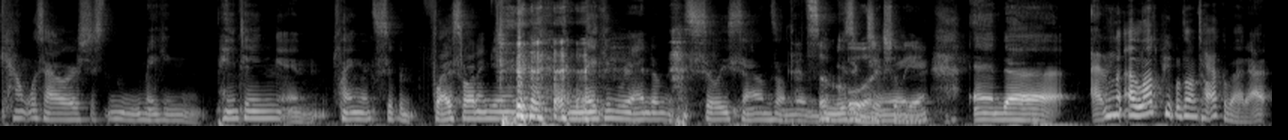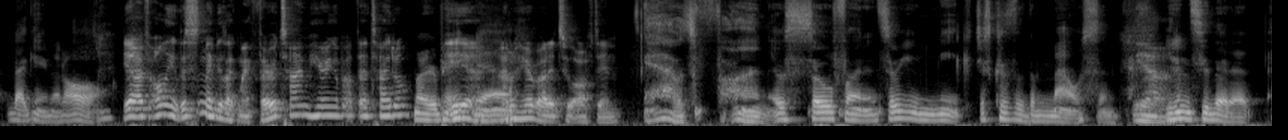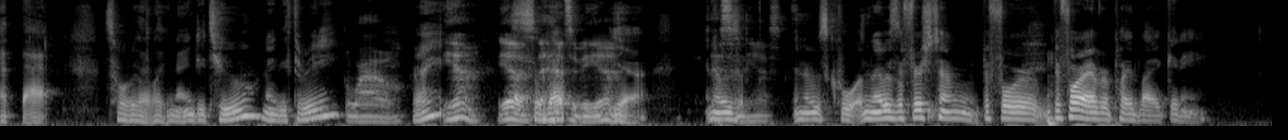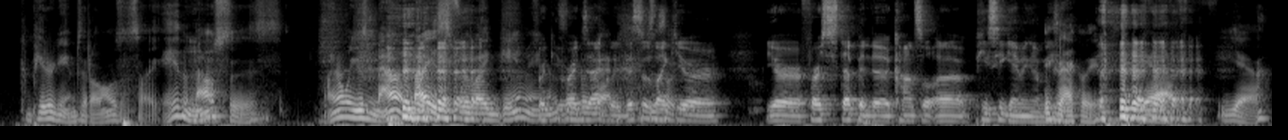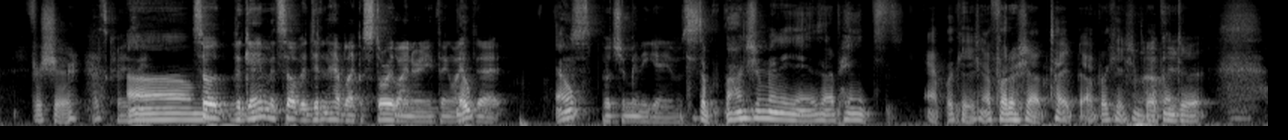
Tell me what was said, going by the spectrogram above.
countless hours just making painting and playing that stupid fly swatting game and making random silly sounds on the, so the music cool, actually. generator. And uh, a lot of people don't talk about it, that game at all. Yeah, I've only this is maybe like my third time hearing about that title. Mario Paint, Yeah, yeah. I don't hear about it too often. Yeah, it was fun. It was so fun and so unique just because of the mouse. And Yeah. you didn't see that at, at that. So what was that, like 92, 93, Wow. right? Yeah, yeah, So that, had to be. Yeah. Yeah. And it was and yes. and it was cool. And that was the first time before before I ever played like any computer games at all. I was just like, hey, the Mm-hmm. mouse is Why don't we use mouse, mice for like gaming? For, like exactly. that? This is It's like your your first step into console uh PC gaming. I mean. exactly. Yeah, yeah, for sure. That's crazy. Um, so the game itself, it didn't have like a storyline or anything like Nope. that. nope. Just a bunch of mini games. just a bunch of mini games and a paint application, a Photoshop type application built Okay. into it.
